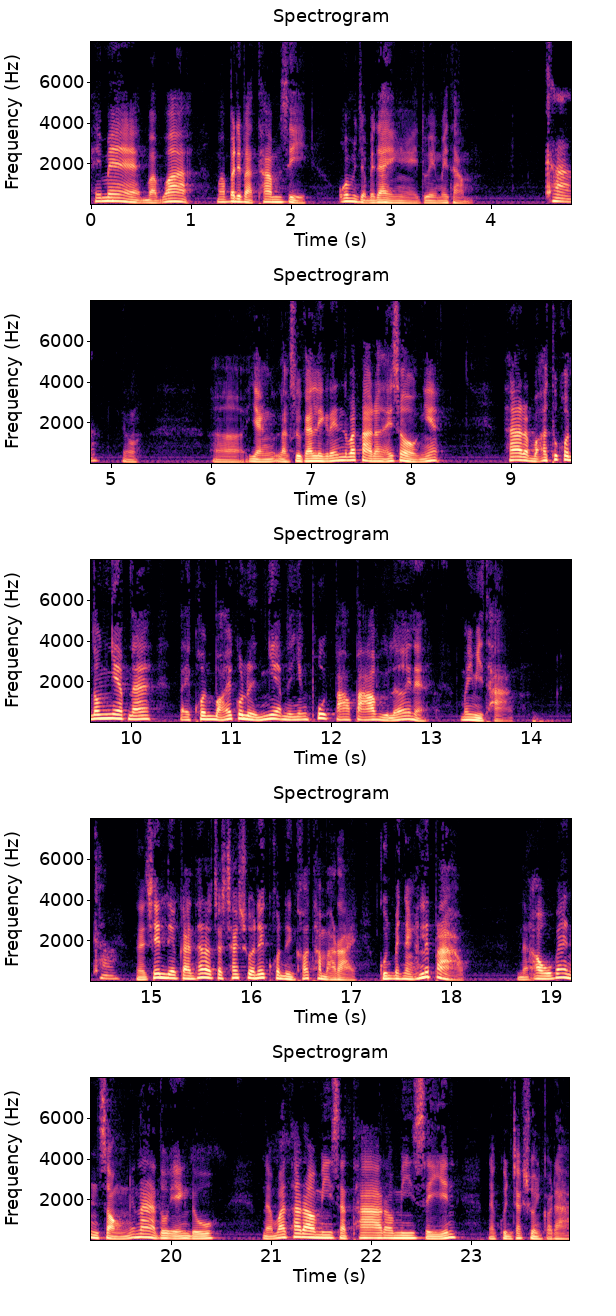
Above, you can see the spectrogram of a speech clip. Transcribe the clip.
ให้แม่แบบว่ามาปฏิบัติธรรมสิ โอ้ยมันจะไปได้ยังไงตัวเองไม่ทำค่ะเนาะ อย่างหลักสูตรการเรียนเล่นวัดป่าดอนไหโศกเนี้ยถ้าเราบอกทุกคนต้องเงียบนะ แต่คนบอกให้คนอื่นเงียบเนี่ยยังพูดเปล่าๆอยู่เลยเนี่ย ไม่มีทางค่ะเช่นเดียวกันถ้าเราจะชักชวนให้คนอื่นเขาทำอะไร คุณเป็นอย่างนั้นหรือเปล่านะเอาแว่นส่องหน้าตัวเองดูนะว่าถ้าเรามีศรัทธาเรามีศีลนะคุณชักชวนเขาได้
